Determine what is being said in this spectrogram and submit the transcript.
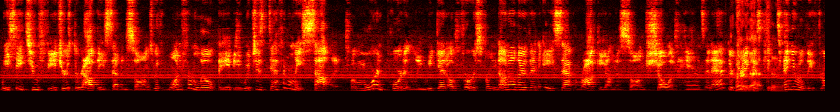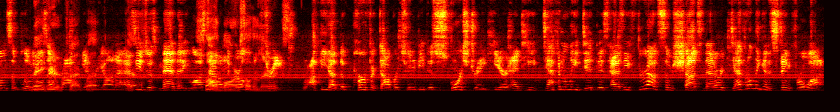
We see two features throughout these seven songs, with one from Lil Baby, which is definitely solid. But more importantly, we get a verse from none other than ASAP Rocky on the song Show of Hands. And after Drake has too. continually thrown subliminals at Rocky and Rihanna, as yeah. he's just mad that he lost saw out on the girl of his dreams. Rocky had the perfect opportunity to scorch Drake here, and he definitely did this as he threw out some shots that are definitely going to sting for a while.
